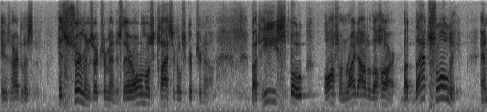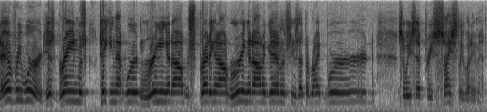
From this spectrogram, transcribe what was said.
It was hard to listen to. His sermons are tremendous. They're almost classical scripture now. But he spoke often right out of the heart, but that slowly. And every word, his brain was taking that word and wringing it out and spreading it out and wringing it out again. Let's see, is that the right word? So he said precisely what he meant.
